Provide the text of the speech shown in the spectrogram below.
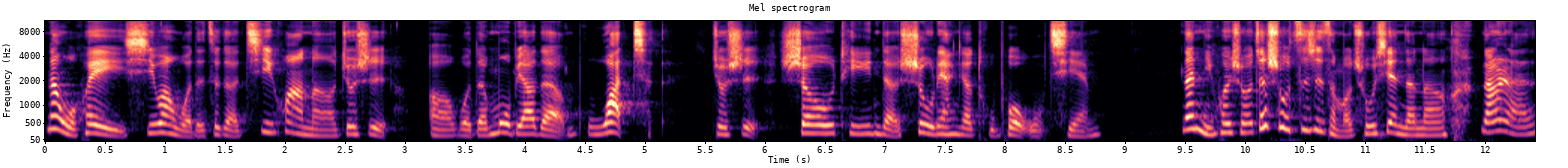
那我会希望我的这个计划呢，就是呃我的目标的 What，就是收听的数量要突破五千。那你会说，这数字是怎么出现的呢？当然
